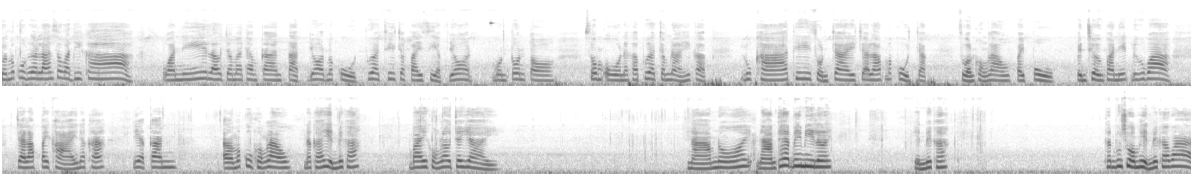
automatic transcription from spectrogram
วนมะกรูดเงินล้านสวัสดีค่ะ วันนี้เราจะมาทำการตัดยอดมะกรูดเพื่อที่จะไปเสียบยอดบนต้นตอส้มโอนะคะ เพื่อจำหน่ายให้กับลูกค้าที่สนใจจะรับมะกรูดจากสวนของเราไปปลูก เป็นเชิงพาณิชย์หรือว่าจะรับไปขายนะคะเนี่ยการมะกรูดของเรานะคะเห็นไหมคะ ใบของเราจะใหญ่หนามน้อยหนามแทบไม่มีเลย เห็นไหมคะ ท่านผู้ชมเห็นไหมคะว่า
